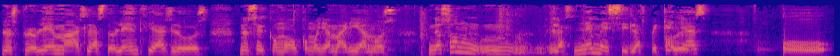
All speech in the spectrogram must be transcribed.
los problemas, las dolencias, los no sé cómo, cómo llamaríamos. No son mm, las némesis, las pequeñas. o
